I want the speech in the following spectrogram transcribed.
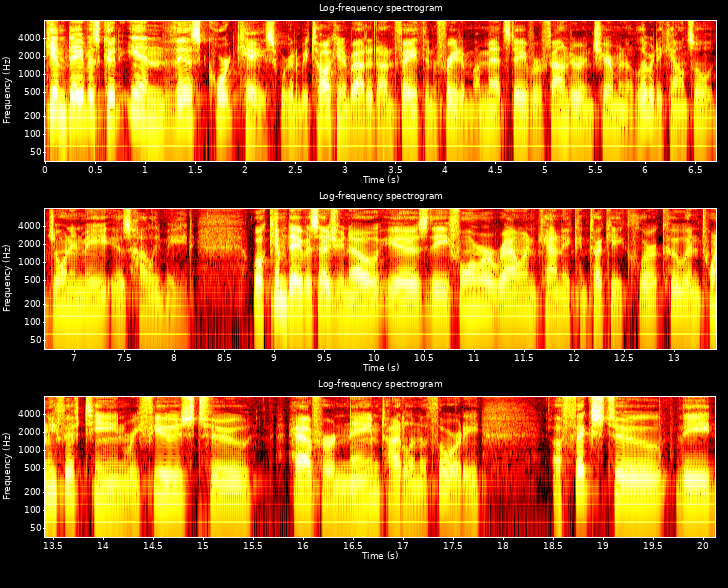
Kim Davis could end this court case. We're going to be talking about it on Faith and Freedom. I'm Mat Staver, founder and chairman of Liberty Counsel. Joining me is Holly Meade. Well, Kim Davis, as you know, is the former Rowan County, Kentucky clerk who in 2015 refused to have her name, title, and authority affixed to the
